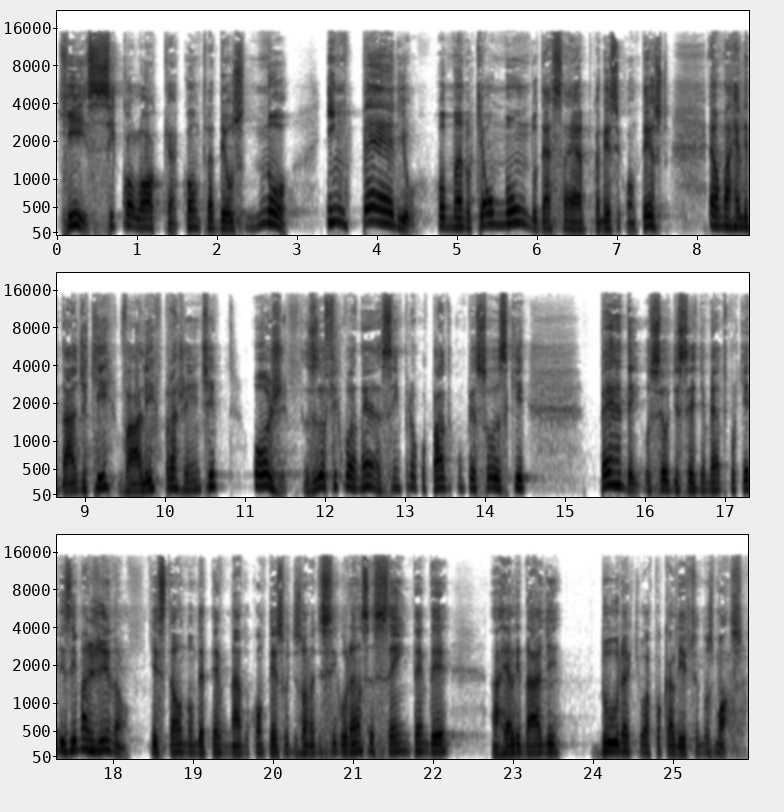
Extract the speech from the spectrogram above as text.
que se coloca contra Deus no império romano, que é o mundo dessa época, nesse contexto, é uma realidade que vale para a gente hoje. Às vezes eu fico né, assim preocupado com pessoas que perdem o seu discernimento porque eles imaginam que estão num determinado contexto de zona de segurança sem entender a realidade dura que o Apocalipse nos mostra.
